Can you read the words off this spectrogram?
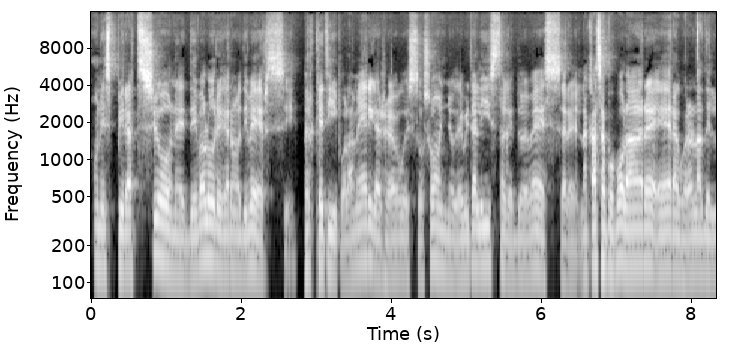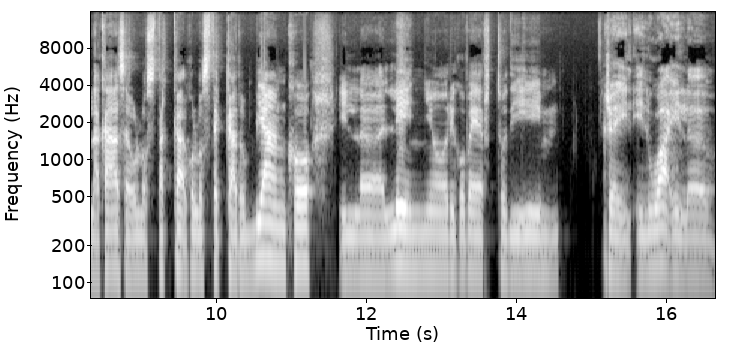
un'ispirazione dei valori che erano diversi, perché tipo l'America aveva questo sogno capitalista che doveva essere, la casa popolare era quella della casa con lo, stacca- con lo steccato bianco, il legno ricoperto di... cioè il, il, il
